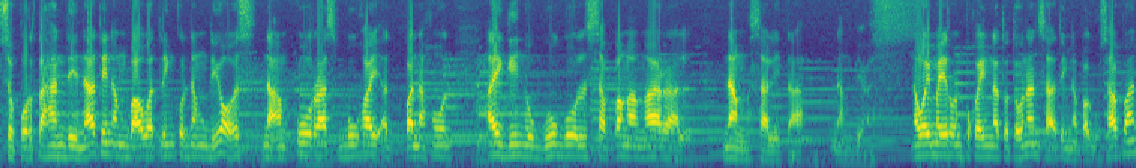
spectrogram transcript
Suportahan din natin ang bawat lingkod ng Diyos na ang oras, buhay at panahon ay ginugugol sa pangangaral ng salita ng Diyos. Naway mayroon po kayong natutunan sa ating napag-usapan.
